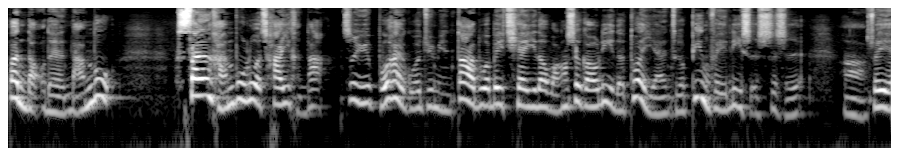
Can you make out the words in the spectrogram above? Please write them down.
半岛的南部三韩部落差异很大。至于渤海国居民大多被迁移到王室高丽的断言，则并非历史事实啊。所以，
